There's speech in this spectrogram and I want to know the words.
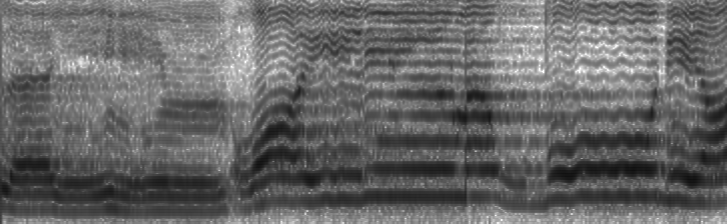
عليهم غير المغضوب عليهم.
